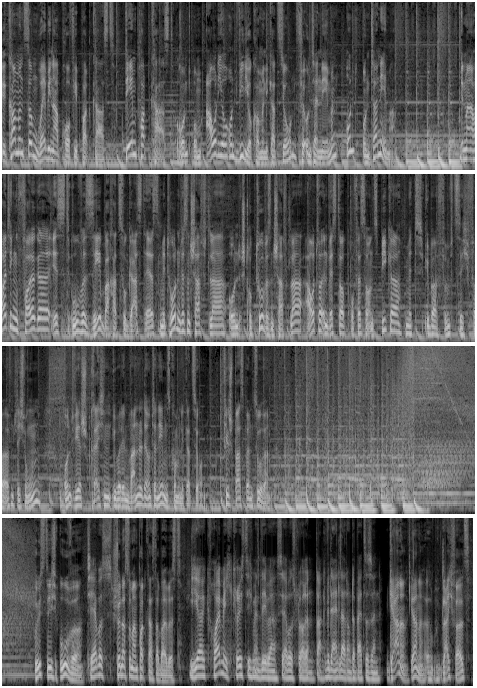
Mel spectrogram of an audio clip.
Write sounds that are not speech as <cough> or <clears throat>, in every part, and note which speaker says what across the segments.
Speaker 1: Willkommen zum Webinar Profi Podcast, dem Podcast rund um Audio- und Videokommunikation für Unternehmen und Unternehmer. In meiner heutigen Folge ist Uwe Seebacher zu Gast. Er ist Methodenwissenschaftler und Strukturwissenschaftler, Autor, Investor, Professor und Speaker mit über 50 Veröffentlichungen. Und wir sprechen über den Wandel der Unternehmenskommunikation. Viel Spaß beim Zuhören. Grüß dich, Uwe.
Speaker 2: Servus.
Speaker 1: Schön, dass du in meinem Podcast dabei bist.
Speaker 2: Ja, ich freue mich. Grüß dich, mein Lieber. Servus, Florian. Danke für die Einladung, dabei zu sein.
Speaker 1: Gerne, gerne. Äh, gleichfalls.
